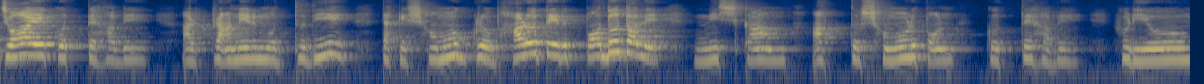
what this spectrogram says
জয় করতে হবে আর প্রাণের মধ্য দিয়ে তাকে সমগ্র ভারতের পদতলে নিষ্কাম আত্মসমর্পণ করতে হবে। হরি ওম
